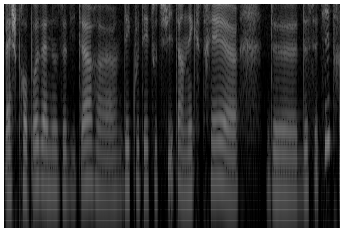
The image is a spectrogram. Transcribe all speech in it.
bah, je propose à nos auditeurs euh, d'écouter tout de suite un extrait euh, de, de, ce titre.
